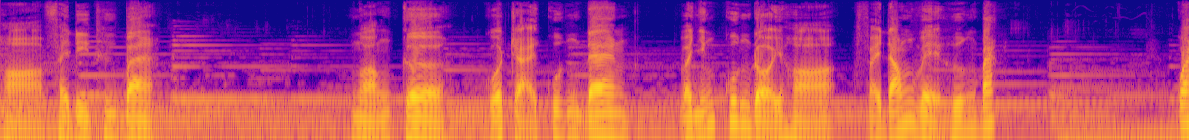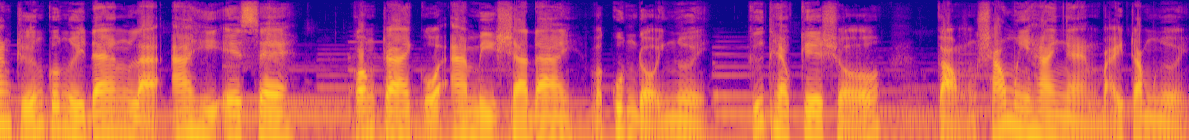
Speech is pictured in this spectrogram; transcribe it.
Họ phải đi thứ ba. Ngọn cờ của trại quân Đan và những quân đội họ phải đóng về hướng Bắc. Quan trưởng của người Đan là Ahiese, con trai của Amishadai và quân đội người, cứ theo kê sổ, cộng 62.700 người.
